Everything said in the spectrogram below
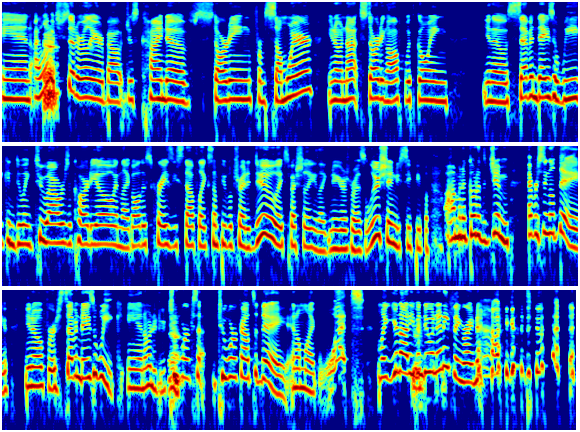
and I love yeah. what you said earlier about just kind of starting from somewhere, you know, not starting off with going you know, seven days a week and doing two hours of cardio and like all this crazy stuff like some people try to do, like especially like New Year's resolution. You see people, oh, I'm gonna go to the gym every single day, you know, for seven days a week, and I'm gonna do two yeah. works two workouts a day. And I'm like, what? I'm like, you're not even yeah. doing anything right now. How you gonna do that?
